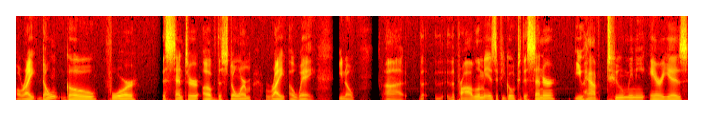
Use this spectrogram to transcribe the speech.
all right? Don't go for the center of the storm right away. You know, uh, the the problem is if you go to the center, you have too many areas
